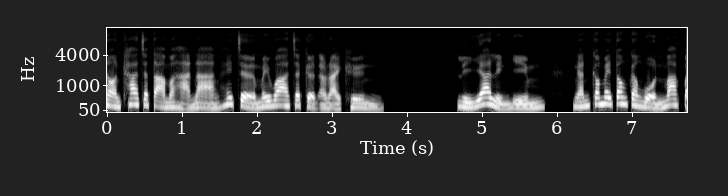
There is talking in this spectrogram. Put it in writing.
นอนข้าจะตามมาหานางให้เจอไม่ว่าจะเกิดอะไรขึ้น หลี่ย่าหลินยิ้ม งั้นก็ไม่ต้องกังวลมากไป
